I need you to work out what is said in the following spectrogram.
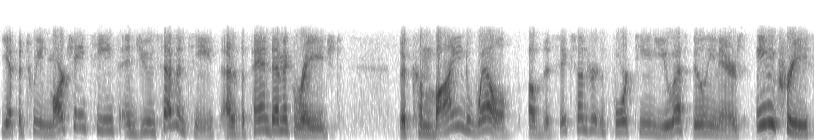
Yet between March 18th and June 17th, as the pandemic raged, the combined wealth of the 614 U.S. billionaires increased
